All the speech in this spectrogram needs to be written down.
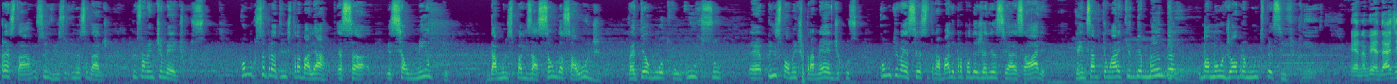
prestar o serviço aqui na cidade, principalmente médicos. Como que você pretende trabalhar essa, esse aumento da municipalização da saúde? Vai ter algum outro concurso, é, principalmente para médicos? Como que vai ser esse trabalho para poder gerenciar essa área? Que a gente sabe que é uma área que demanda uma mão de obra muito específica. É, na verdade,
